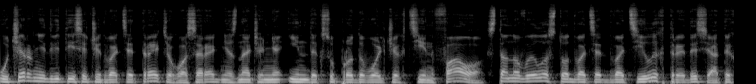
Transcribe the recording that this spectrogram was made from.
У червні 2023-го середнє значення індексу продовольчих цін ФАО становило 122,3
